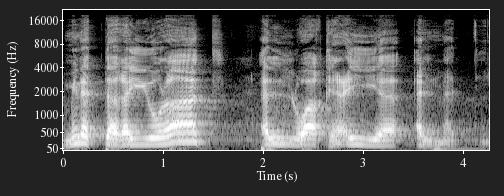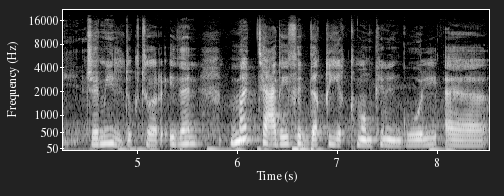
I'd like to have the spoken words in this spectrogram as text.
من التغيرات الواقعية المادية. جميل دكتور اذا ما التعريف الدقيق ممكن نقول آه،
